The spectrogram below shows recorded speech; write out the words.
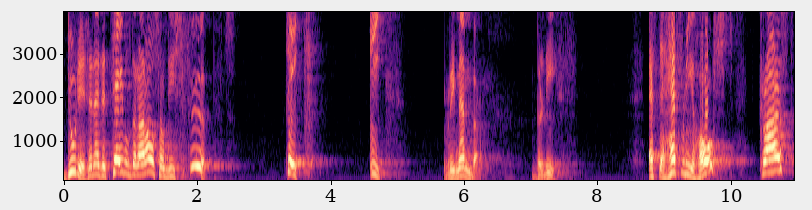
Do this. And at the table there are also these verbs. Take, eat, remember, believe. As the heavenly host, Christ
